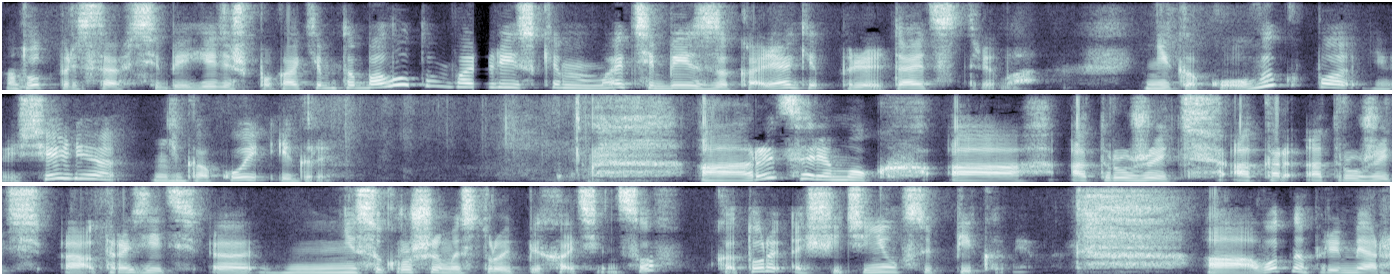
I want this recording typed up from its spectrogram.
А тут, представь себе, едешь по каким-то болотам валийским, а тебе из-за коряги прилетает стрела. Никакого выкупа, ни веселья, никакой игры. А рыцаря мог а, отружить, отружить, отразить э, несокрушимый строй пехотинцев, который ощетинился пиками. А вот, например,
